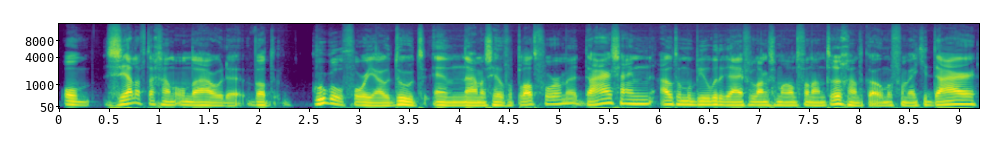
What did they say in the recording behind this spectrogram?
om zelf te gaan onderhouden wat Google voor jou doet en namens heel veel platformen, daar zijn automobielbedrijven langzamerhand van aan terug aan het komen. Van weet je, daar,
